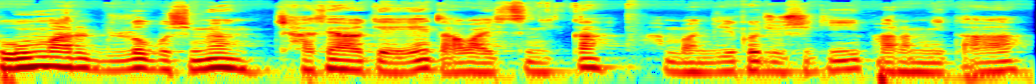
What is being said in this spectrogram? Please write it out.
도움말을 눌러보시면 자세하게 나와 있으니까 한번 읽어주시기 바랍니다.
